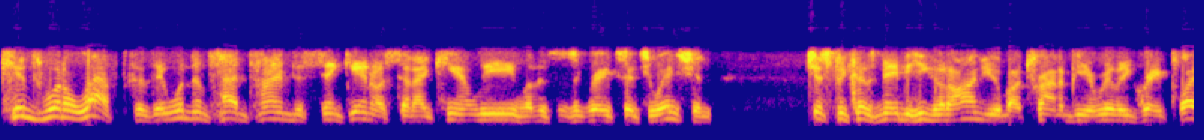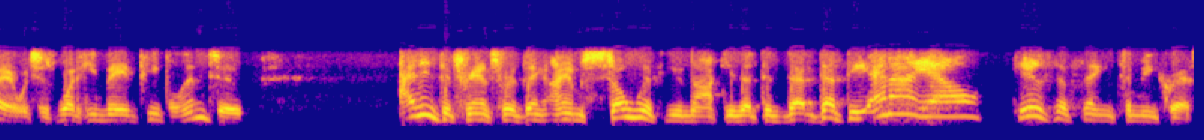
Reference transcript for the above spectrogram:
kids would have left because they wouldn't have had time to sink in or said, I can't leave or this is a great situation. Just because maybe he got on you about trying to be a really great player, which is what he made people into. I think the transfer thing, I am so with you, Knoche, that the, that, that the NIL, here's the thing to me, Chris.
